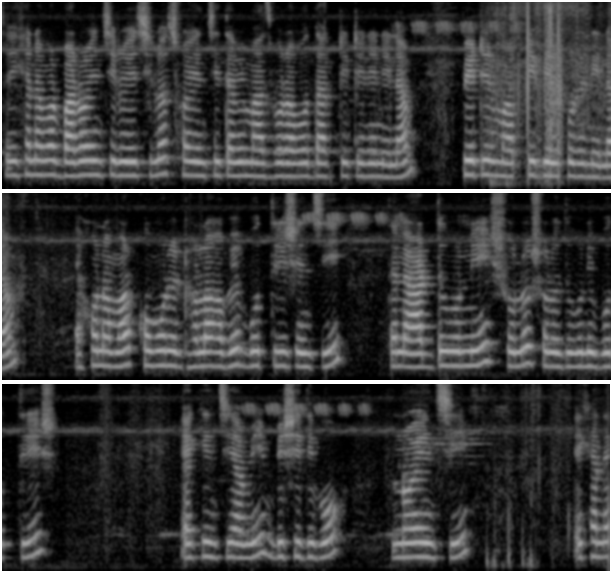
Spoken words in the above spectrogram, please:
তো এখানে আমার বারো ইঞ্চি রয়েছিল, ছয় ইঞ্চিতে আমি মাছ বরাবর দাগটি টেনে নিলাম, পেটের মাপটি বের করে নিলাম। এখন আমার কোমরের ঢলা হবে বত্রিশ ইঞ্চি, তাহলে আট দুগুনি ষোলো ষোলো দুগুনি বত্রিশ, এক ইঞ্চি আমি বেশি দিব, নয় ইঞ্চি। এখানে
